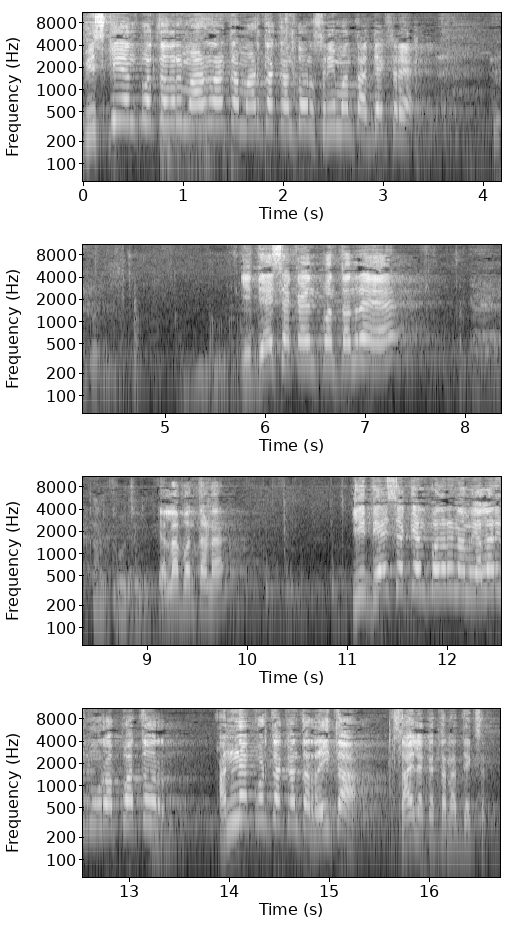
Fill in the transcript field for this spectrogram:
ವಿಸ್ಕಿ ಅನ್ಪತ್ತಂದ್ರೆ ಮಾರಾಟ ಮಾಡ್ತಕ್ಕಂಥವ್ರು ಶ್ರೀಮಂತ ಅಧ್ಯಕ್ಷರೇ. ಈ ದೇಶಕ್ಕೆ ಅಂತಂದ್ರೆ ಎಲ್ಲ ಬಂತಣ್ಣ? ಈ ದೇಶಕ್ಕೆ ಅಂತಂದ್ರೆ ನಮ್ಗೆಲ್ಲರಿಗೂ ಮೂರ ಒಪ್ಪತ್ತು ಅನ್ನ ಕೊಡ್ತಕ್ಕಂಥ ರೈತ, ಸಾಯ್ಲಕತ್ತಾನ ಅಧ್ಯಕ್ಷರು.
